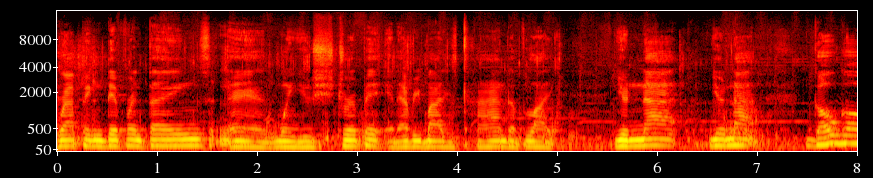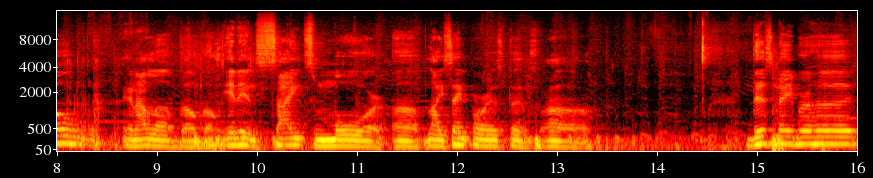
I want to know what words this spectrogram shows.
repping different things, and when you strip it and everybody's kind of like you're not you're not go go, and I love go go. It incites more of like say for instance. uh this neighborhood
